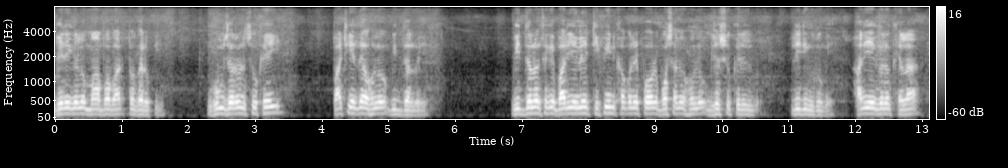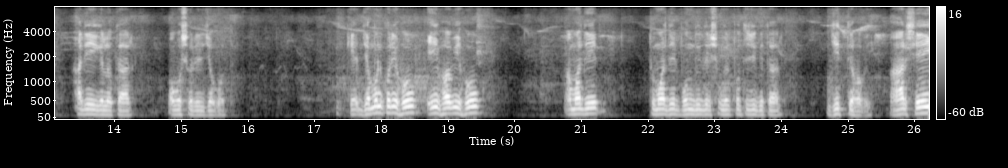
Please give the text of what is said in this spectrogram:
বেড়ে গেল মা বাবার তদারকি। ঘুম জড়ান চোখেই পাঠিয়ে দেওয়া হলো বিদ্যালয়ে। বিদ্যালয় থেকে বাড়ি এলে টিফিন খাবারের পর বসানো হলো গৃহসুখের লিডিং রুমে হারিয়ে গেল খেলা, হারিয়ে গেল তার অবসরের জগৎ। যেমন করে হোক এইভাবে হোক, আমাদের, তোমাদের বন্ধুদের সঙ্গে প্রতিযোগিতার জিততে হবে। আর সেই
